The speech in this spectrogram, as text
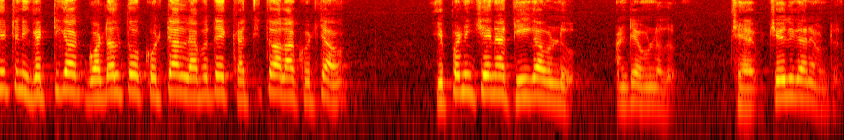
చెట్టుని గట్టిగా గొడ్డలతో కొట్టాం లేకపోతే కత్తితో అలా కొట్టాం. ఇప్పటి నుంచైనా తీగా ఉండు అంటే ఉండదు. చే చేదుగానే ఉంటుంది.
